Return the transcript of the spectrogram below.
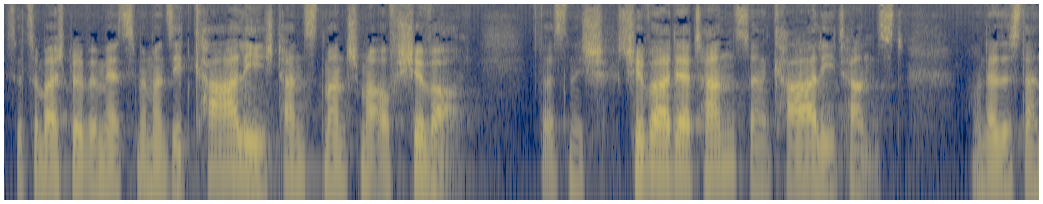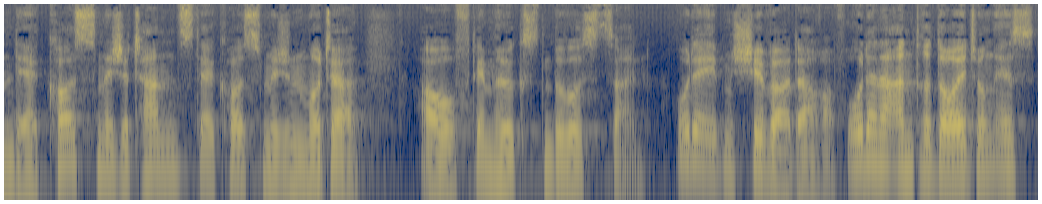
So zum Beispiel, wenn man jetzt, wenn man sieht, Kali tanzt manchmal auf Shiva. Das ist nicht Shiva, der tanzt, sondern Kali tanzt. Und das ist dann der kosmische Tanz der kosmischen Mutter auf dem höchsten Bewusstsein. Oder eben Shiva darauf. Oder eine andere Deutung ist,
